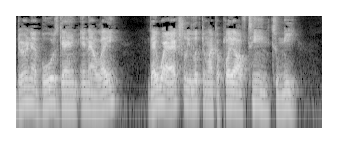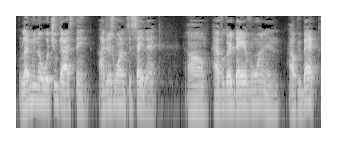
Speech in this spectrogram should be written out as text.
during that Bulls game in LA, they were actually looking like a playoff team to me. Let me know what you guys think. I just wanted to say that. Um, have a great day, everyone, and I'll be back.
